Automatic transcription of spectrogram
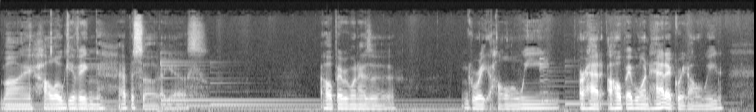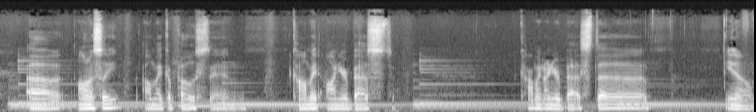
my Hollow Giving episode, I guess. I hope everyone has a great Halloween, or had. I hope everyone had a great Halloween. Uh, honestly, I'll make a post and comment on your best. Comment on your best. Uh, you know.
